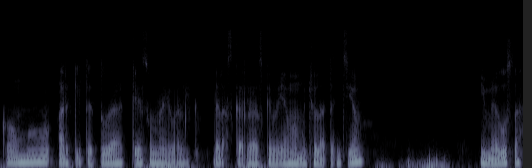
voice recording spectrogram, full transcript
como arquitectura que es una de las carreras que me llama mucho la atención y me gusta.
